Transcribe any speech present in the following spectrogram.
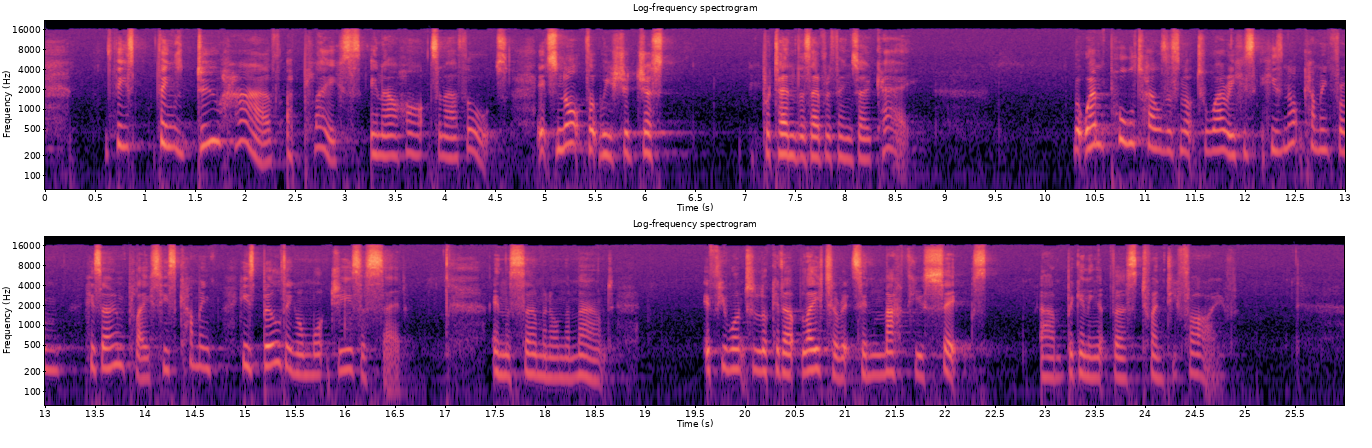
these things do have a place in our hearts and our thoughts. It's not that we should just pretend that everything's okay. But when Paul tells us not to worry, he's, he's not coming from his own place. He's coming, he's building on what Jesus said in the Sermon on the Mount. If you want to look it up later, it's in Matthew 6, um, beginning at verse 25.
